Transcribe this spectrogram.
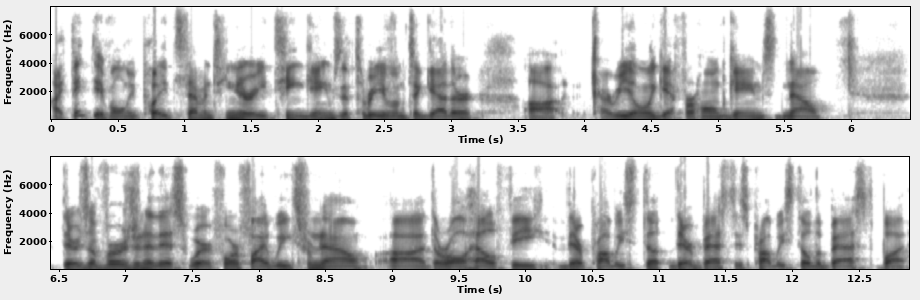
I think they've only played 17 or 18 games, the three of them together. Uh, Kyrie only get for home games. Now, there's a version of this where four or five weeks from now, uh, they're all healthy. They're probably still their best is probably still the best, but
